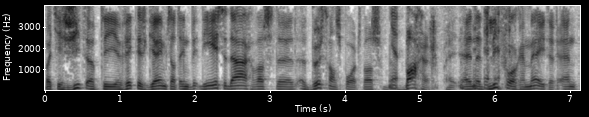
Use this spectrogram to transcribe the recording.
wat je ziet op die Invictus Games, dat in die eerste dagen was de, het bustransport was ja. bagger. En het liep voor geen meter. En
